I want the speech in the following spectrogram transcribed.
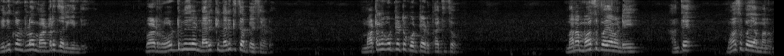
వినుకొండలో మర్డర్ జరిగింది. వాడు రోడ్డు మీద నరికి నరికి చంపేశాడు. మటన్ కొట్టినట్టు కొట్టాడు కత్తితో. మనం మోసపోయామండి. అంతే మోసపోయాం మనం.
